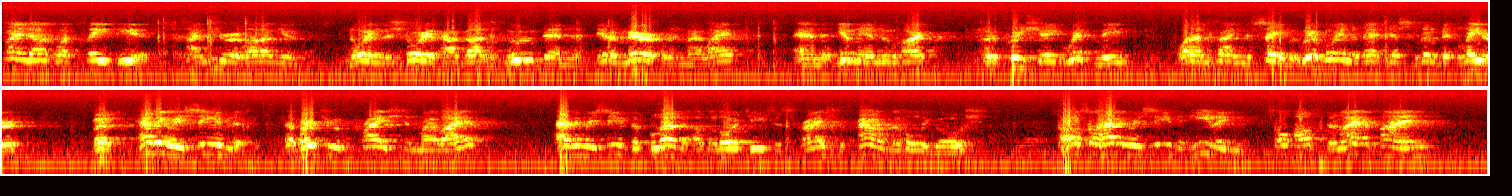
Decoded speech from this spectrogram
find out what faith is. I'm sure a lot of you, knowing the story of how God has moved and did a miracle in my life and give me a new heart, could appreciate with me what I'm trying to say. But we'll go into that just a little bit later. But having received the virtue of Christ in my life, having received the blood of the Lord Jesus Christ, the power of the Holy Ghost, also having received healing so often, I find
